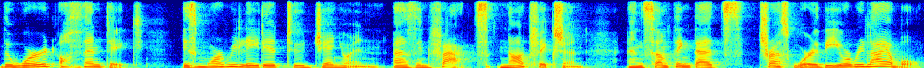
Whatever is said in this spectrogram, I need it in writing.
the word authentic is more related to genuine, as in facts, not fiction, and something that's trustworthy or reliable.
